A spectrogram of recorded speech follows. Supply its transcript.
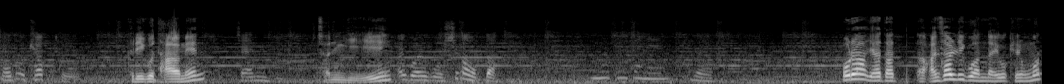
저도 격투 그리고 다음엔 젠기 전기. 아이고 아이고 시간 없다 정말 진짜네. 네 어라, 야, 나 안 살리고 왔나, 이거 계룡몬?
